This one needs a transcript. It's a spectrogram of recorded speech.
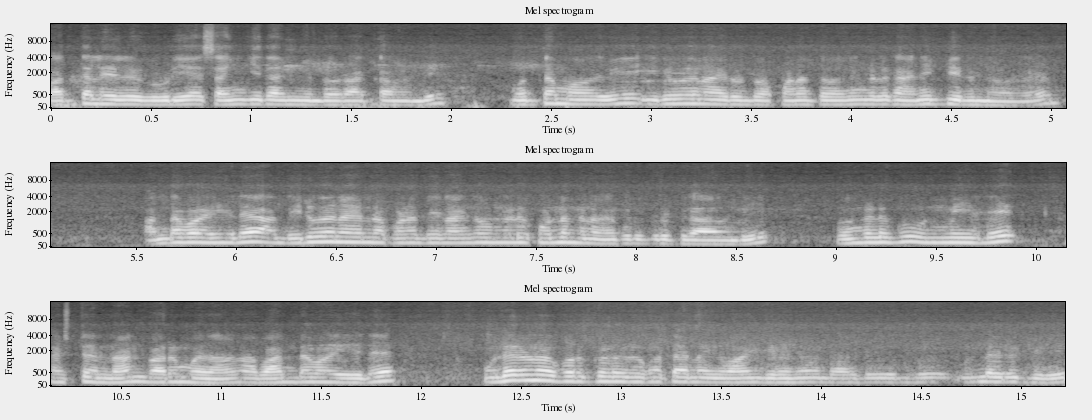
வத்தலையில் இருக்கக்கூடிய சங்கீதாங்கிற ஒரு அக்கா வந்து மொத்தமாகவே இருபதனாயிரம் ரூபாய் பணத்தை வந்து எங்களுக்கு அனுப்பியிருந்தவங்க. அந்த வகையில் அந்த இருபதனாயிரம் பணத்தை நாங்கள் உங்களுக்கு கொண்டு வந்து நாங்கள் கொடுக்குறதுக்காக வேண்டி உங்களுக்கு உண்மையிலே கஷ்டம்தான் வறுமை தான் அப்போ அந்த வகையில் உலரண பொருட்கள் ஒரு பத்தாயிரம் நாங்கள் வாங்கியிருந்தோம் அந்த அது வந்து உள்ளே இருக்குது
